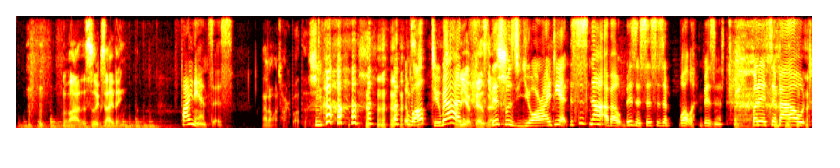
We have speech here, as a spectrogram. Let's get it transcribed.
Wow, this is exciting. finances. I don't want to talk about this. well, too bad. of your business. This was your idea. This is not about business. This is a well, business, but it's about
